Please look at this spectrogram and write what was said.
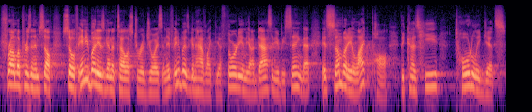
from a prison himself. So if anybody is going to tell us to rejoice and if anybody's going to have like the authority and the audacity to be saying that, it's somebody like Paul because he totally gets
